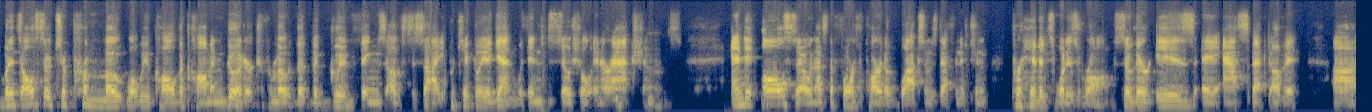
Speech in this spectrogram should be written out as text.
but it's also to promote what we call the common good or to promote the, the good things of society, particularly again within social interactions. And it also, and that's the fourth part of Blackstone's definition, prohibits what is wrong. So there is a aspect of it uh,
